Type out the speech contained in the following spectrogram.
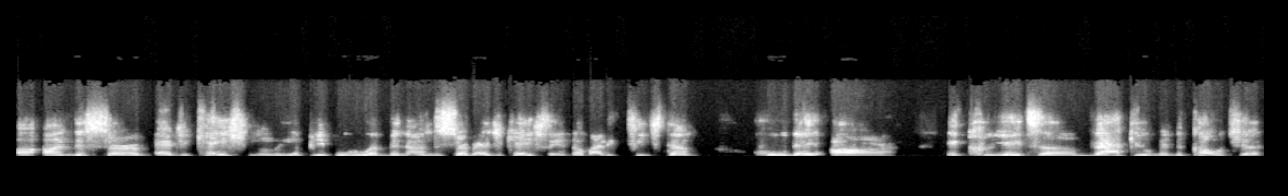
uh, underserved educationally, of people who have been underserved educationally, and nobody teach them who they are, it creates a vacuum in the culture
